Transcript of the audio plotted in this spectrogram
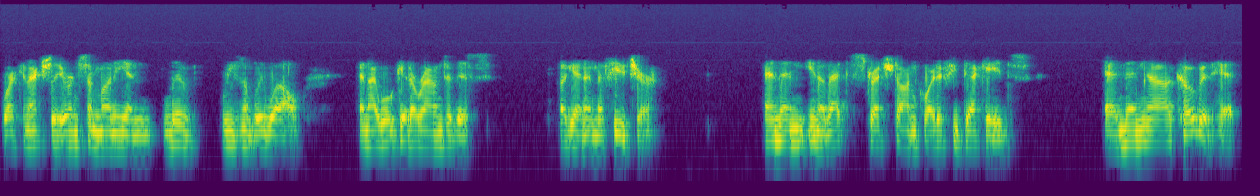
where I can actually earn some money and live reasonably well. And I will get around to this again in the future. And then, you know, that stretched on quite a few decades. And then, uh, COVID hit.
